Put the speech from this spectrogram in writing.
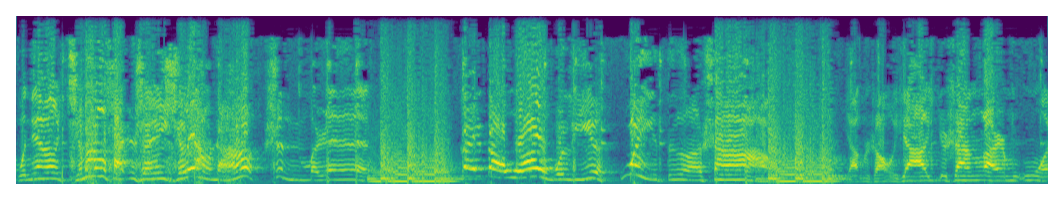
姑娘急忙翻身一亮掌，什么人来到我屋里为得啥？杨少侠一扇二目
